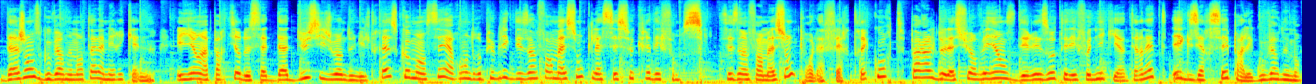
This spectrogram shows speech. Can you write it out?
d'agence gouvernementale américaine, ayant à partir de cette date du 6 juin 2013 commencé à rendre public des informations classées secret défense. Ces informations, pour la faire très courte, parlent de la surveillance des réseaux téléphoniques et Internet exercés par les gouvernements.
